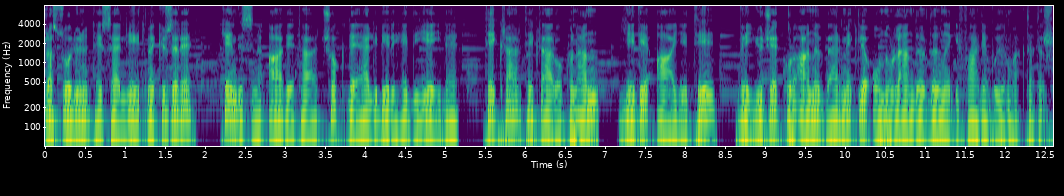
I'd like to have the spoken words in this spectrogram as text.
Resulünü teselli etmek üzere kendisine adeta çok değerli bir hediye ile tekrar tekrar okunan yedi ayeti ve Yüce Kur'an'ı vermekle onurlandırdığını ifade buyurmaktadır.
